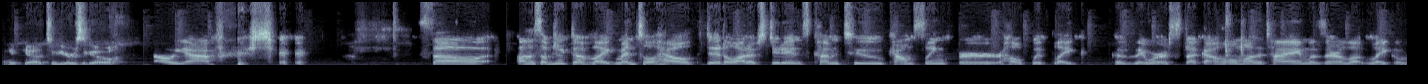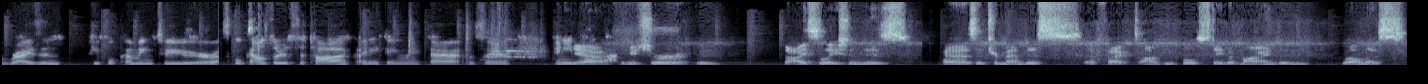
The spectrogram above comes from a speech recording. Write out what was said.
like uh, two years ago. Oh yeah, for sure. So on the subject of like mental health, did a lot of students come to counseling for help with like because they were stuck at home all the time? Was there a lot like a rise in people coming to your uh, school counselors to talk? Anything like that? Was there any? Yeah, I mean, sure. The isolation is has a tremendous effect on people's state of mind and wellness.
